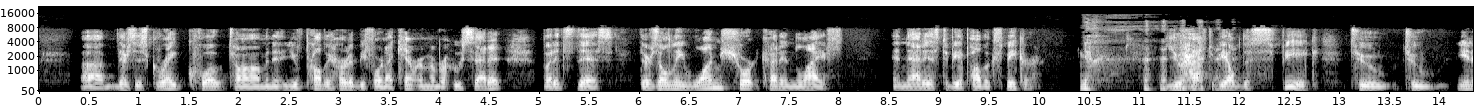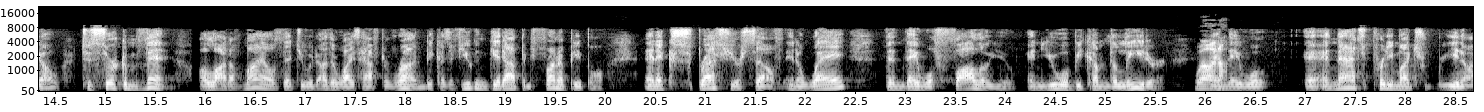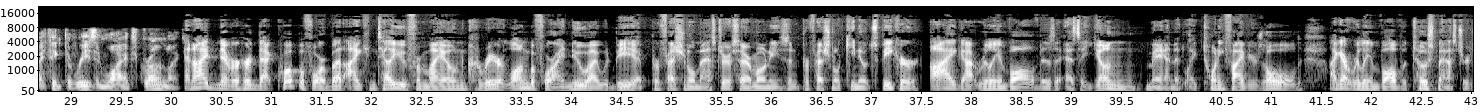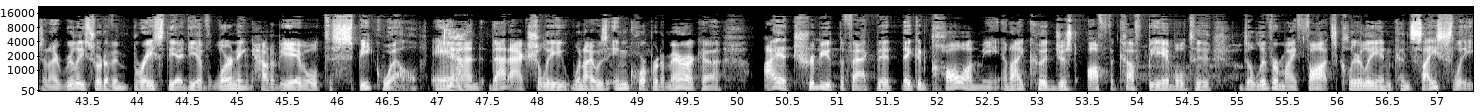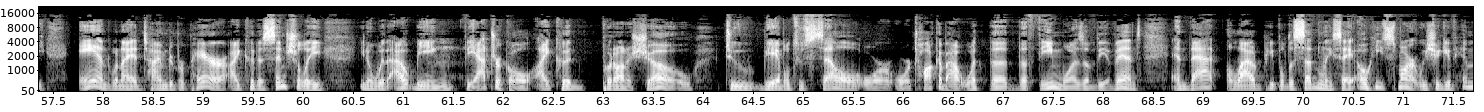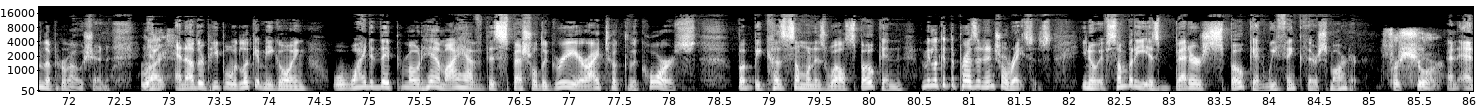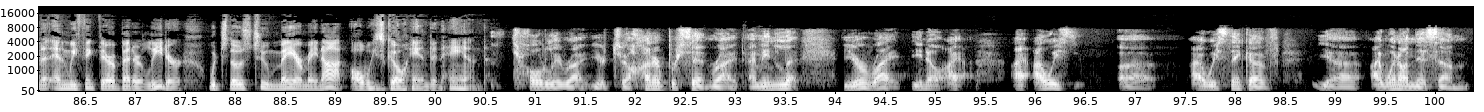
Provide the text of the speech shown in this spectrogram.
uh, there's this great quote, Tom, and you've probably heard it before, and I can't remember who said it, but it's this there's only one shortcut in life, and that is to be a public speaker. you have to be able to speak to to you know to circumvent a lot of miles that you would otherwise have to run because if you can get up in front of people and express yourself in a way then they will follow you and you will become the leader well and, and they will and that's pretty much you know i think the reason why it's grown like that. and i'd never heard that quote before but i can tell you from my own career long before i knew i would be a professional master of ceremonies and professional keynote speaker i got really involved as, as a young man at like 25 years old i got really involved with toastmasters and i really sort of embraced the idea of learning how to be able to speak well and yeah. that actually when i was in corporate america I attribute the fact that they could call on me and I could just off the cuff be able to deliver my thoughts clearly and concisely. And when I had time to prepare, I could essentially, you know, without being theatrical, I could put on a show to be able to sell or or talk about what the the theme was of the event. And that allowed people to suddenly say oh he's smart. We should give him the promotion. Right. and, and other people would look at me going well why did they promote him? I have this special degree or i took the course. But because someone is well spoken i mean look at the presidential races. You know if somebody is better spoken we think they're smarter for sure. And and and we think they're a better leader, which those two may or may not always go hand in hand. Totally right. You're 100% right. I mean, you're right. You know, I I always uh, I always think of yeah, I went on this um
